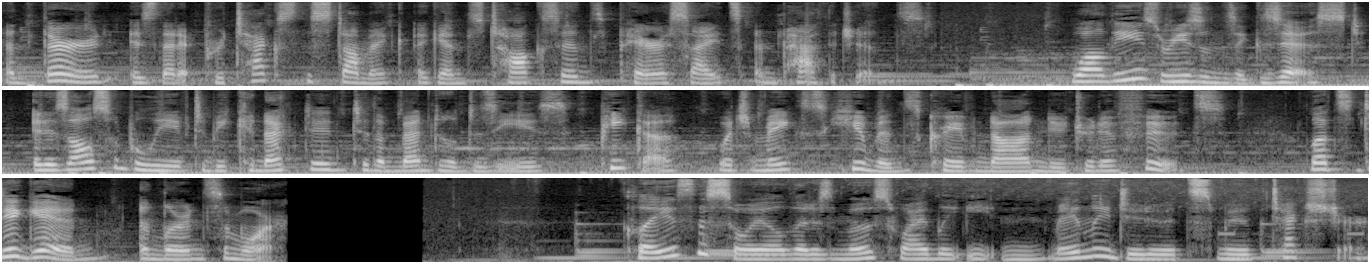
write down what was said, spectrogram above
and third is that it protects the stomach against toxins, parasites, and pathogens. While these reasons exist, it is also believed to be connected to the mental disease, pica, which makes humans crave non nutritive foods. Let's dig in and learn some more. Clay is the soil that is most widely eaten, mainly due to its smooth texture.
